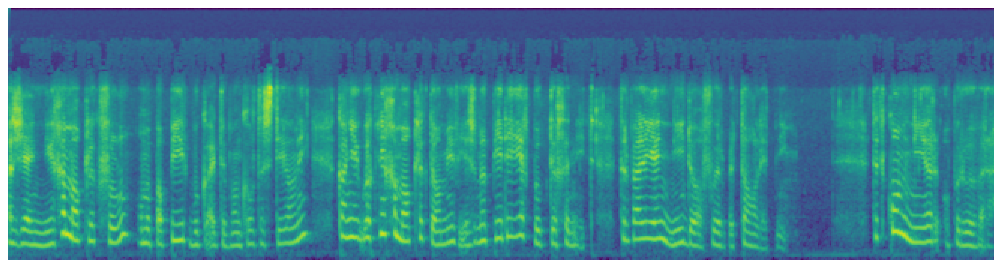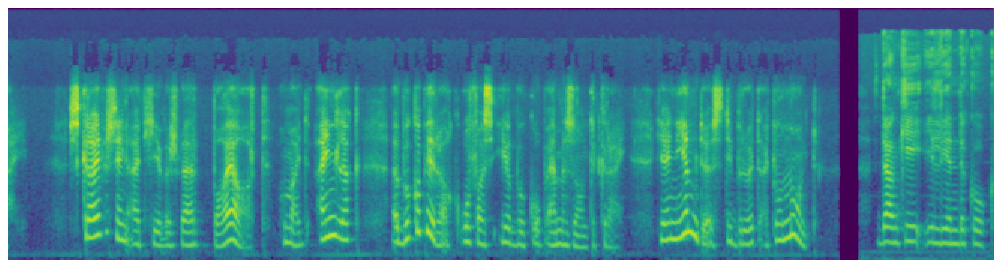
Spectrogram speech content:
As jy nie gemaklik voel om 'n papierboek uit 'n winkel te steel nie, kan jy ook nie gemaklik daarmee wees om 'n PDF-boek te geniet terwyl jy nie daarvoor betaal het nie. Dit kom neer op rowery. Skrywers en uitgewers werk baie hard om uiteindelik 'n boek op die rak of as e-boek op Amazon te kry. Jy neem dus die brood uit hul mond. Dankie Elene de Kok.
